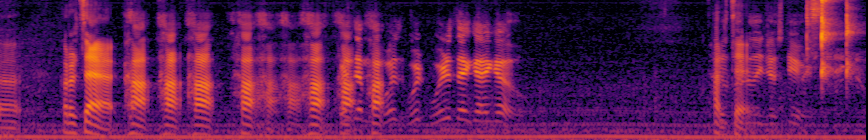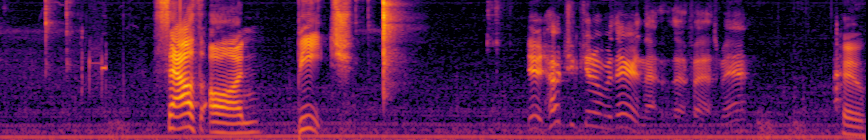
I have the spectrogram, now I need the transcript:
Uh, heart attack. Ha ha ha ha ha ha ha Where, ha that, ha. where, where, where did that guy go? Was attack. literally just here. South on beach. Dude, how'd you get over there in that that fast, man? Who?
